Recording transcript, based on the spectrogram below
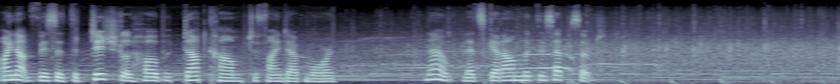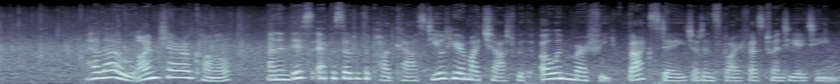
Why not visit thedigitalhub.com to find out more? Now, let's get on with this episode. Hello, I'm Claire O'Connell, and in this episode of the podcast, you'll hear my chat with Owen Murphy backstage at InspireFest 2018.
